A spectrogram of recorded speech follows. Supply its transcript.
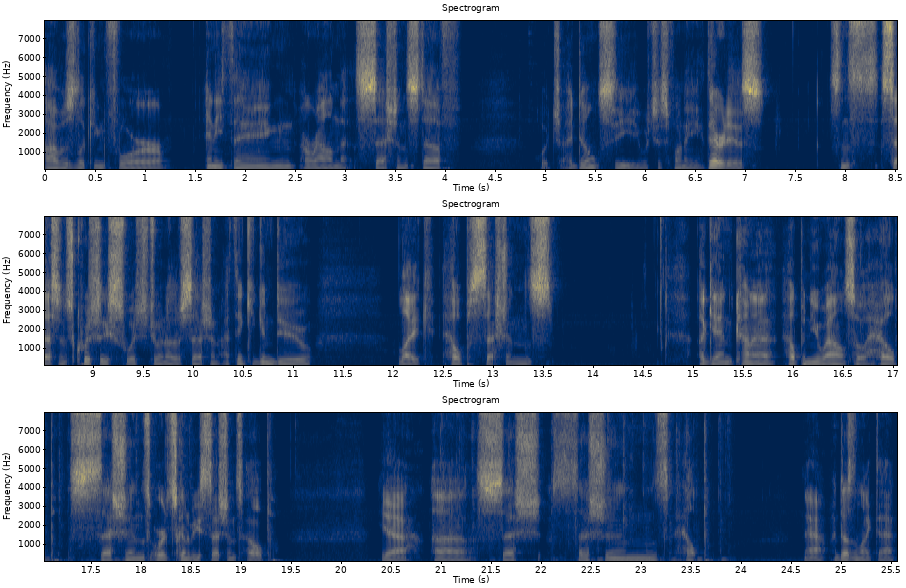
I was looking for anything around that session stuff, which I don't see, which is funny. There it is. Since sessions quickly switch to another session, I think you can do like help sessions again, kind of helping you out. So help sessions, or it's going to be sessions help. Yeah, uh, ses- sessions help. Yeah, it doesn't like that.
